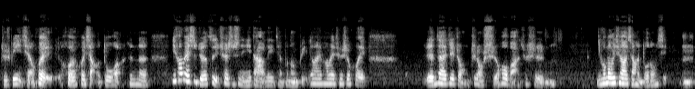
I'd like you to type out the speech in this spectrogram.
就是比以前会会会想的多了，真的，一方面是觉得自己确实是年纪大了，跟以前不能比，另外一方面确实会，人在这种这种时候吧，就是你会莫名其妙想很多东西，嗯，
